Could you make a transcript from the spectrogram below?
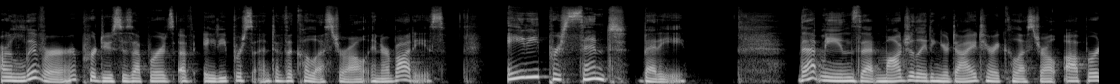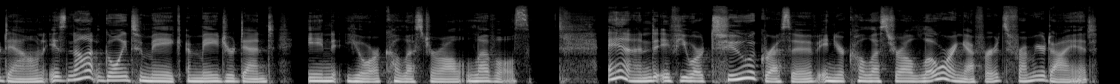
our liver produces upwards of 80% of the cholesterol in our bodies. 80%, Betty. That means that modulating your dietary cholesterol up or down is not going to make a major dent in your cholesterol levels. And if you are too aggressive in your cholesterol lowering efforts from your diet,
